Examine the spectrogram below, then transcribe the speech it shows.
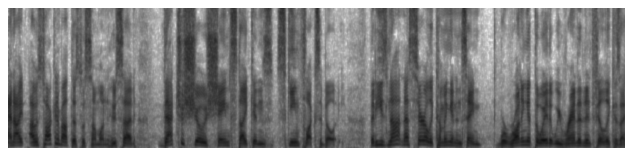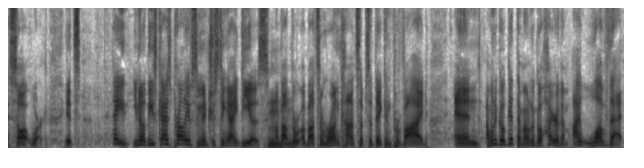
And I, I was talking about this with someone who said that just shows Shane Steichen's scheme flexibility. That he's not necessarily coming in and saying, we're running it the way that we ran it in Philly because I saw it work. It's, hey, you know, these guys probably have some interesting ideas mm-hmm. about the about some run concepts that they can provide, and I want to go get them. I want to go hire them. I love that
